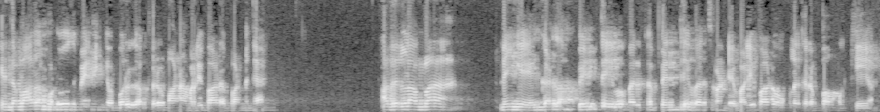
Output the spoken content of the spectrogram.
இந்த மாதம் முழுவதுமே நீங்க முருகப்பெருமான வழிபாடு பண்ணுங்க. அது இல்லாம நீங்க எங்கெல்லாம் பெண் தெய்வம் இருக்க பெண் தெய்வத்தினுடைய வழிபாடு உங்களுக்கு ரொம்ப முக்கியம்.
